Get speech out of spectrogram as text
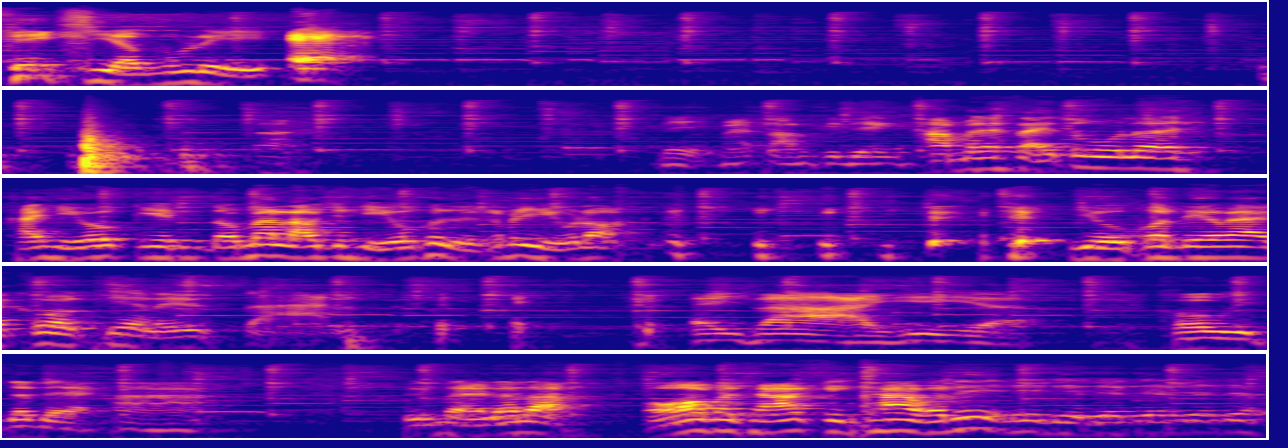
ที่เขียวบุรีแอะ นี่แม่ทำกินเองทำไม่ได้ใส่ตู้เลย ใครหิวก็กินตัวแม่เราจะหิวคนอื่นก็ไม่หิวหรอก อยู่คนเดียวแม่โคตรเครียดเลยสารไอ้ได้เฮียโควิดจะแดกหา ถึงไหนแล้วล่ะ อ๋อมาช้ากินข้าวกันนี่นี่เดี๋ยวเดี๋ยวเดี๋ยวเดี๋ยว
